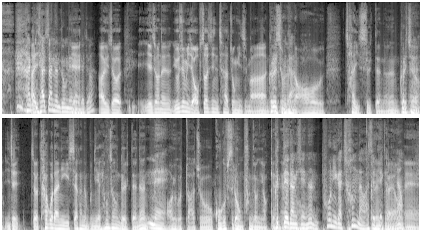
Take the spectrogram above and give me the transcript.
아니, 잘 사는 동네라는 예. 거죠. 아, 저 예전에는 요즘 이제 없어진 차종이지만 그렇습니다. 예전에는 어우, 차 있을 때는 그렇죠. 예, 이제 저 타고 다니기 시작하는 분위기가 형성될 때는 네. 어 이것도 아주 고급스러운 풍경이었겠네요. 그때 당시에는 포니가 처음 나왔을 그러니까요. 때잖아요. 예.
